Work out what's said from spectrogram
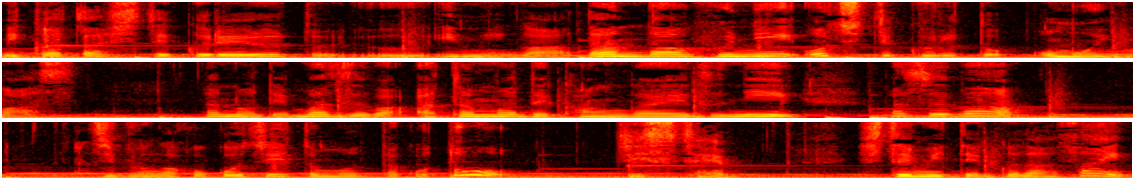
味方してくれるという意味がだんだん腑に落ちてくると思います。なのでまずは頭で考えずにまずは自分が心地いいと思ったことを実践してみてください。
